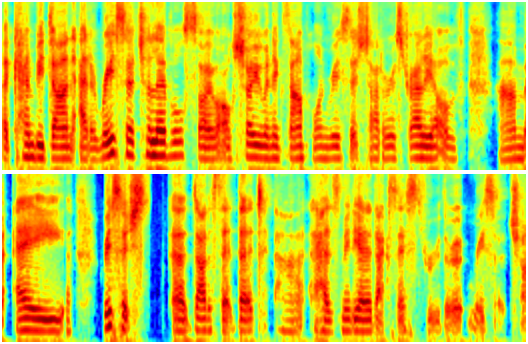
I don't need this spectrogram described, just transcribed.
It can be done at a researcher level, so I'll show you an example on Research Data Australia of um, a research uh, data set that uh, has mediated access through the researcher.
